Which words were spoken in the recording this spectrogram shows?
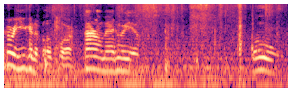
Who are you gonna vote for? I don't know, man. Who are you? Oh.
